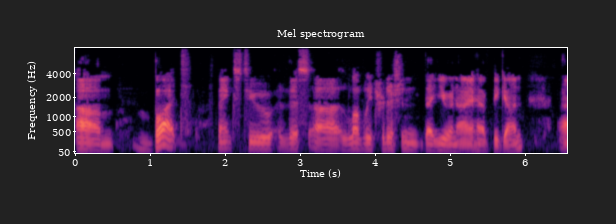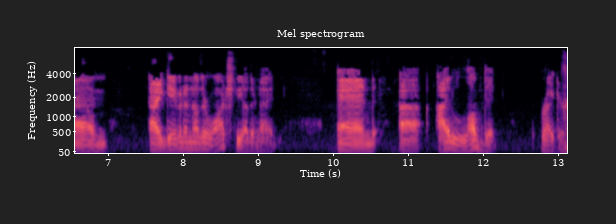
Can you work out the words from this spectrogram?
Um, but thanks to this uh, lovely tradition that you and I have begun, um, I gave it another watch the other night, and uh, I loved it, Ryker.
